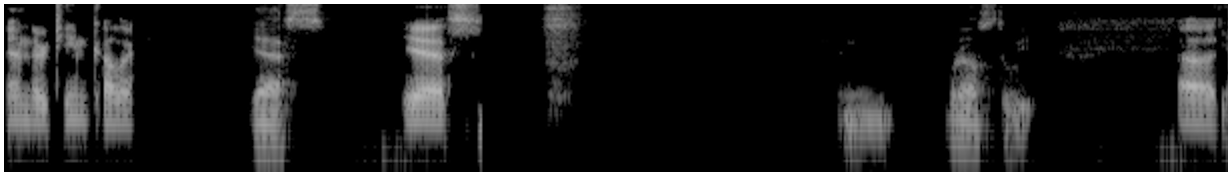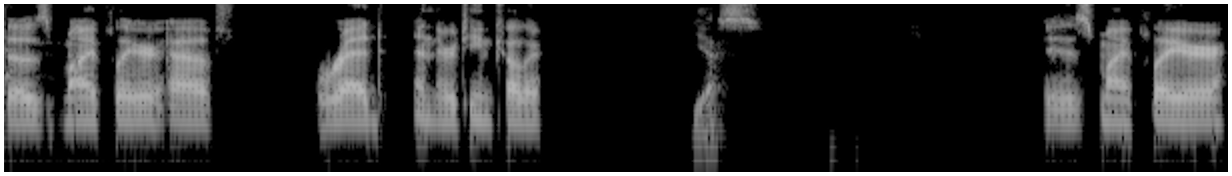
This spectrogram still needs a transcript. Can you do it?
in their team color. yes. Yes. And what else do we? Uh, Yeah. does my player have red in their team color? Yes. Is my player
